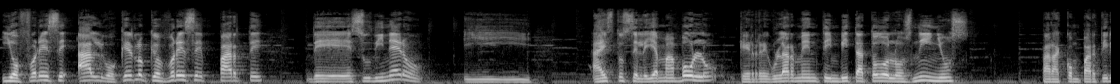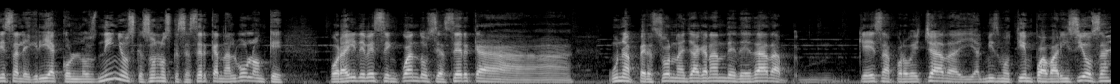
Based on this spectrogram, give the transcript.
Y ofrece algo. ¿Qué es lo que ofrece? Parte de su dinero. Y a esto se le llama bolo, que regularmente invita a todos los niños para compartir esa alegría con los niños, que son los que se acercan al bolo, aunque por ahí de vez en cuando se acerca una persona ya grande de edad que es aprovechada y al mismo tiempo avariciosa.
